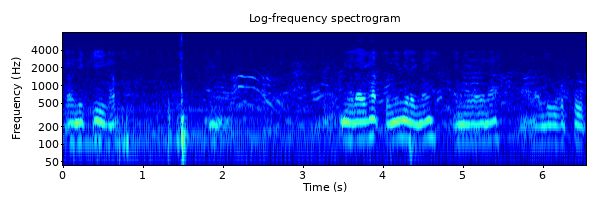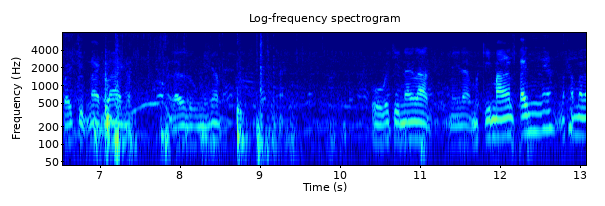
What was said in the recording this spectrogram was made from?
เจ้านิกกี้ครับมมีอะไรครับตรงนี้มีอะไรไหมไม่มีอะไรนะ อ่าเราดูกระปูไปจิบน้าก็ได้ครับเราดูนี้ครับโอ้ไปจีนนักราชนี่นะเมื่อกี้มากันเต็มเนี่ยมาทำอะไร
